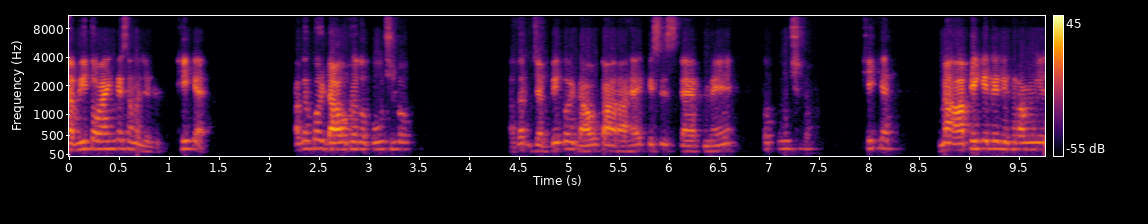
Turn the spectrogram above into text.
तभी तो आएँगे समझ में, ठीक है? अगर कोई डाउट हो तो पूछ लो। अगर जब भी कोई डाउट आ रहा है किसी स्टेप में तो पूछ लो, ठीक है? मैं आप ही के लिए लिख रहा हूँ ये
